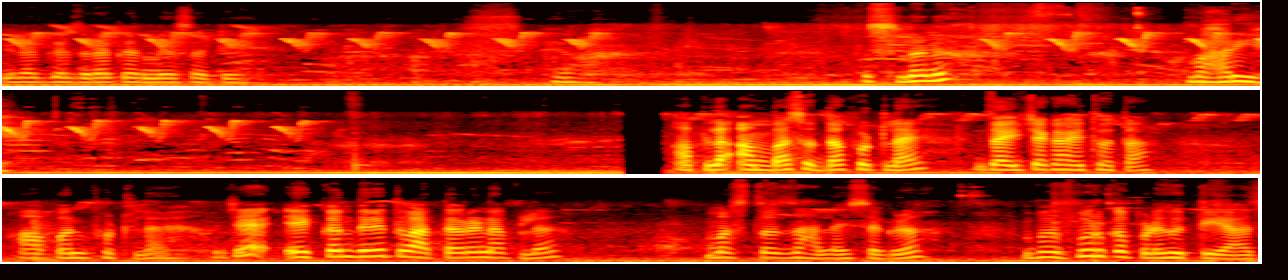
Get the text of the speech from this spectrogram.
तिला गजरा करण्यासाठी. असलं ना? भारी. आपला आंबा सुद्धा फुटलाय. जायच्या घाईत होता. हा पण फुटलाय. म्हणजे एकंदरीत वातावरण आपलं मस्त झालंय सगळं. भरपूर कपडे होते आज.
